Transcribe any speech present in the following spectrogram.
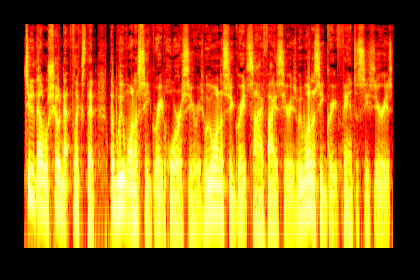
two, that will show Netflix that that we want to see great horror series, we want to see great sci-fi series, we want to see great fantasy series,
